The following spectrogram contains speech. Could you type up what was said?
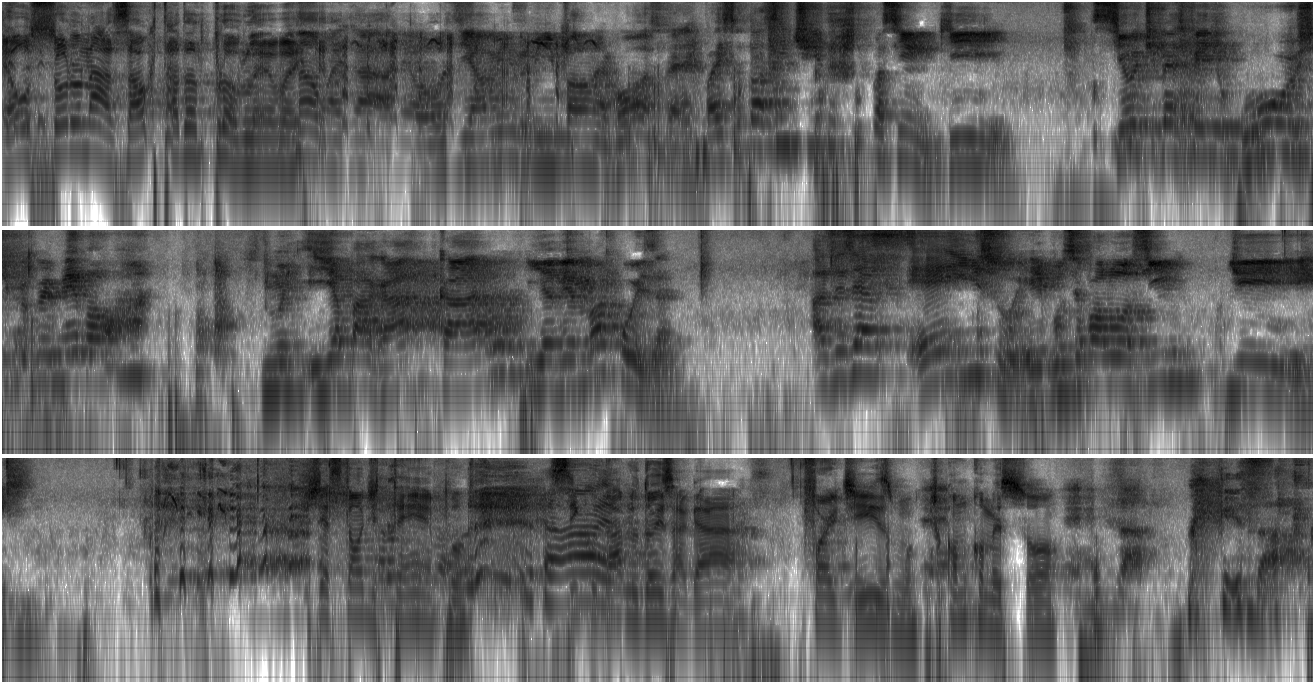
É o soro nasal que tá dando problema aí. Não, mas a, né, o Ziel me, me falou um negócio, velho, que faz total sentido. Tipo assim, que se eu tivesse feito o curso, e eu falar, "Ah", ia pagar caro, ia ver a mesma coisa. Às vezes é, é isso. E você falou assim de. Gestão de tempo, 5W2H, Fordismo, de como começou. É, exato. Exato.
